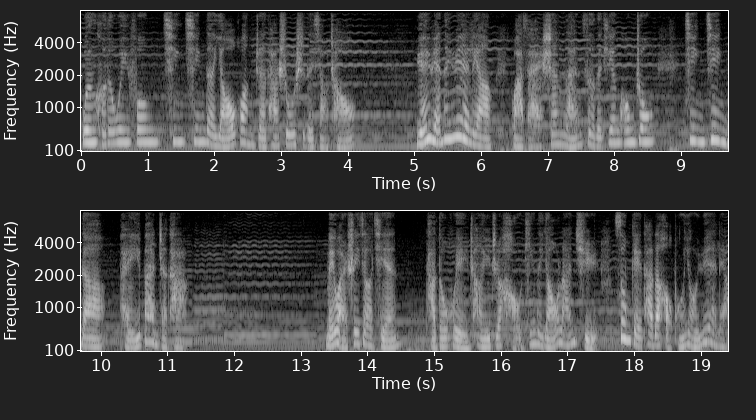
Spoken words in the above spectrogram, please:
温和的微风轻轻地摇晃着它舒适的小巢，圆圆的月亮挂在深蓝色的天空中，静静地陪伴着它。每晚睡觉前，他都会唱一支好听的摇篮曲送给他的好朋友月亮。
